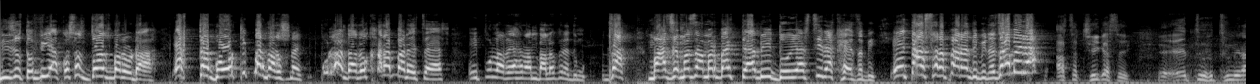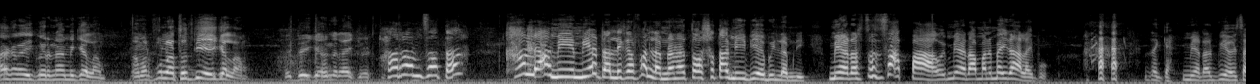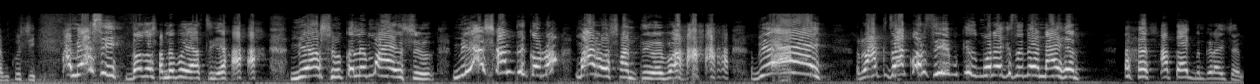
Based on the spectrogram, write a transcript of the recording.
নিজে তো বিয়া করছস দশ বারোটা। একটা বউ ঠিক পার পারস নাই। পোলাটারও খারাপ বাড়াইছাস এই পোলারে হারাম ভালো করে দিমু। যা। মাঝে মাঝে আমার বাইতে আবি দই আর চিরা খেয়ে যাবি। এই তাছাড়া পারা দিবি না যাবে না? আচ্ছা ঠিক আছে। এ, তু- তুমি রাগারাগি করে না আমি গেলাম। আমার পোলা তো দিয়েই গেলাম। এই দেখে এখানে রাখো একটু। হারাম যাতা খালে আমি মেয়েটার লেগে পারলাম না না তোর সাথে আমি বিয়ে বললাম নি। মেয়েটার তো চাপা ওই মেয়েটা আমার মেয়েরা হালাইবো। জায়গা মেয়েটার বিয়ে হয়েছে আমি খুশি। আমি আসি দরজার সামনে বই আছি। মেয়ের সুখ হলে মায়ের সুখ মেয়ের শান্তি করব মারও শান্তি হইব। বিয়ে রাখ যা করছি কিছু মনে কিছু নেই নাই হেন। সাথে একদিন করে আইসেন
